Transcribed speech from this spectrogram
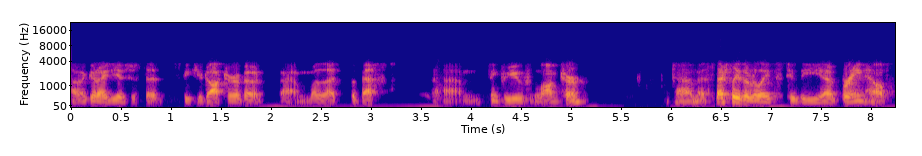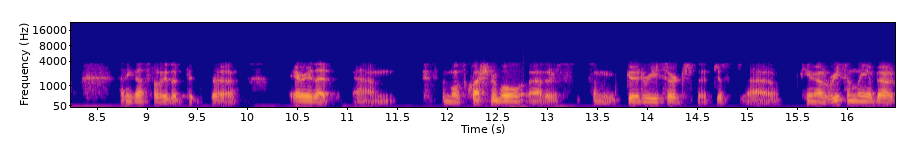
uh, a good idea is just to speak to your doctor about um, whether that's the best um, thing for you long term, um, especially as it relates to the uh, brain health. I think that's probably the, the area that um, is the most questionable. Uh, there's some good research that just uh, came out recently about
